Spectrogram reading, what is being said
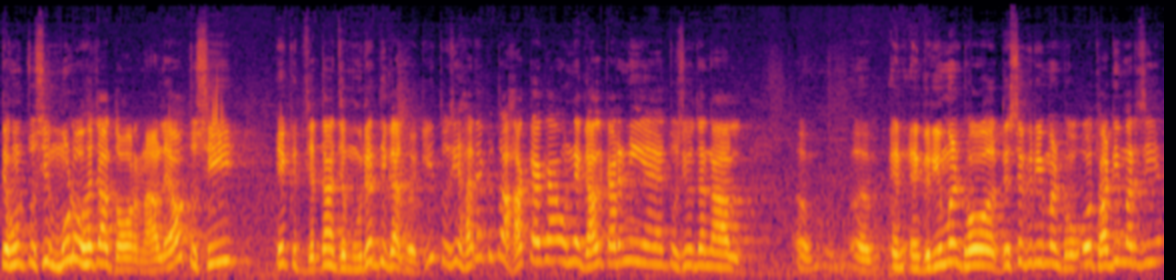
ਤੇ ਹੁਣ ਤੁਸੀਂ ਮੁੜ ਉਹ ਜਿਹਾ ਦੌਰ ਨਾ ਲਿਆਓ, ਤੁਸੀਂ ਇੱਕ ਜਿੱਦਾਂ ਜਮਹੂਰੀਅਤ ਦੀ ਗੱਲ ਹੋਏਗੀ, ਤੁਸੀਂ ਹਰ ਇੱਕ ਦਾ ਹੱਕ ਹੈਗਾ, ਉਹਨੇ ਗੱਲ ਕਰਨੀ ਹੈ, ਤੁਸੀਂ ਉਹਦੇ ਨਾਲ ਐਗਰੀਮੈਂਟ ਹੋ ਡਿਸਐਗਰੀਮੈਂਟ ਹੋ, ਉਹ ਤੁਹਾਡੀ ਮਰਜ਼ੀ ਹੈ।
